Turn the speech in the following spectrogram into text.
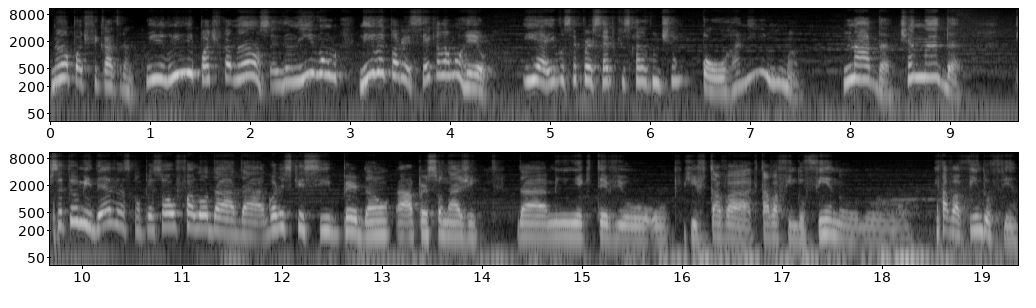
Não, pode ficar tranquilo, e pode ficar. Não, nem, vão, nem vai parecer que ela morreu. E aí você percebe que os caras não tinham porra nenhuma. Nada, tinha nada. Pra você ter uma ideia, Velascão, o pessoal falou da, da. Agora eu esqueci, perdão, a personagem da menininha que teve o. o que, tava, que tava afim do fino no, Tava afim do fino.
